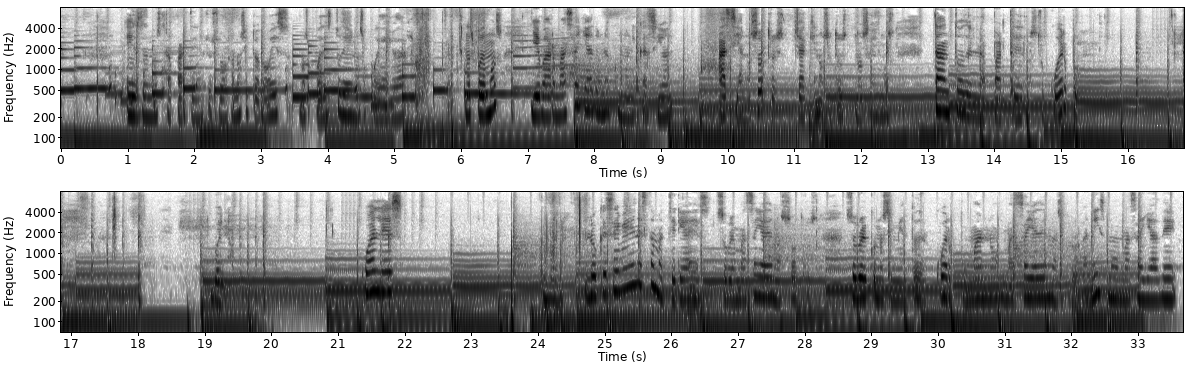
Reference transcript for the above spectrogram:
Es de nuestra parte, de nuestros órganos y todo eso. Nos puede estudiar y nos puede ayudar. Nos podemos llevar más allá de una comunicación hacia nosotros, ya que nosotros no sabemos tanto de la parte de nuestro cuerpo. Bueno, ¿cuál es lo que se ve en esta materia es sobre más allá de nosotros, sobre el conocimiento del cuerpo humano, más allá de nuestro organismo, más allá de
